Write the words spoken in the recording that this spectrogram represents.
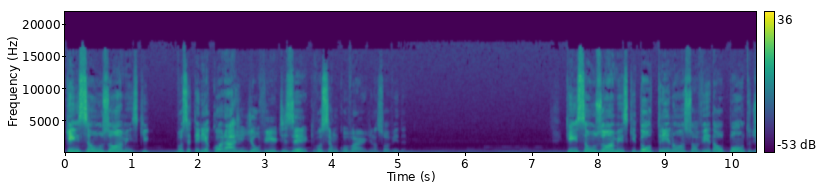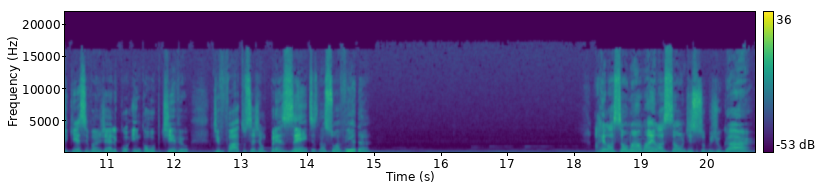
Quem são os homens que você teria coragem de ouvir dizer que você é um covarde na sua vida? Quem são os homens que doutrinam a sua vida ao ponto de que esse evangelho incorruptível, de fato, sejam presentes na sua vida? A relação não é uma relação de subjugar.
